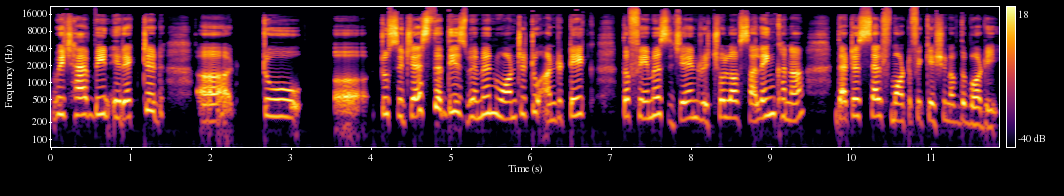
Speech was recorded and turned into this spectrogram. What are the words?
which have been erected uh, to uh, to suggest that these women wanted to undertake the famous Jain ritual of sallekhana, that is self mortification of the body.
